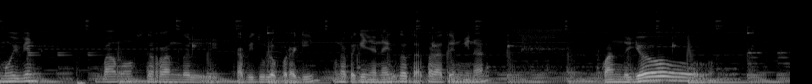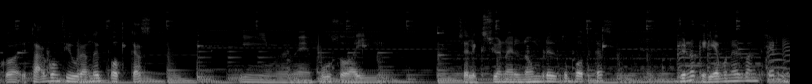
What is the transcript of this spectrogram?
muy bien. Vamos cerrando el capítulo por aquí. Una pequeña anécdota para terminar. Cuando yo estaba configurando el podcast y me puso ahí selecciona el nombre de tu podcast, yo no quería poner Van Herlen,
